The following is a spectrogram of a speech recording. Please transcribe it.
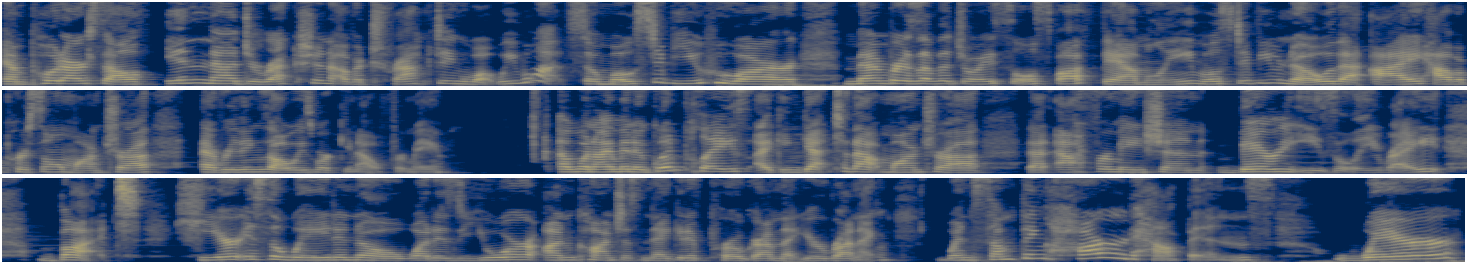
and put ourselves in that direction of attracting what we want. So, most of you who are members of the Joy's Soul Spa family, most of you know that I have a personal mantra everything's always working out out for me. And when I'm in a good place, I can get to that mantra, that affirmation very easily, right? But here is the way to know what is your unconscious negative program that you're running. When something hard happens, where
